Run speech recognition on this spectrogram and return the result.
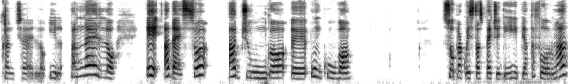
cancello il pannello e adesso aggiungo eh, un cubo sopra questa specie di piattaforma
